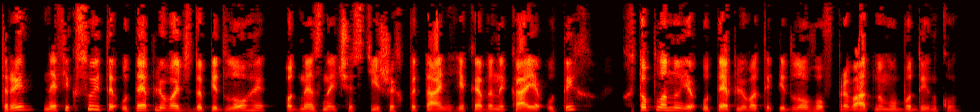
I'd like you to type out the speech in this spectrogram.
3. Не фіксуйте утеплювач до підлоги одне з найчастіших питань, яке виникає у тих, хто планує утеплювати підлогу в приватному будинку.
